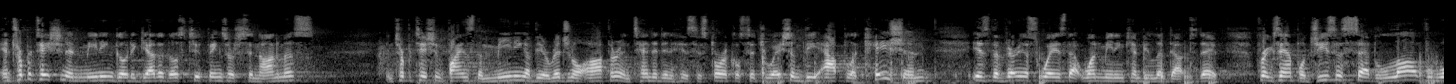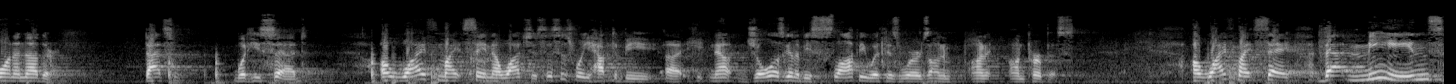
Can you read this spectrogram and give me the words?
Interpretation and meaning go together. Those two things are synonymous. Interpretation finds the meaning of the original author intended in his historical situation. The application is the various ways that one meaning can be lived out today. For example, Jesus said, love one another. That's what he said. A wife might say, now watch this. This is where you have to be, uh, he, now Joel is going to be sloppy with his words on, on, on purpose. A wife might say, that means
